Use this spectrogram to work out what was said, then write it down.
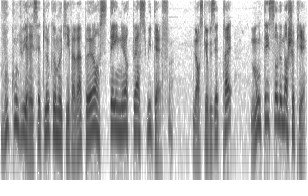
Vous conduirez cette locomotive à vapeur Steiner Class 8F. Lorsque vous êtes prêt, montez sur le marchepied.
